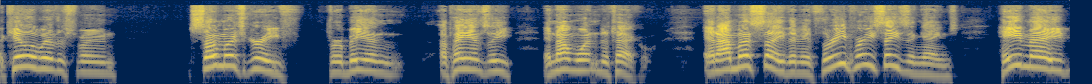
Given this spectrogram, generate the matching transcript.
Ahkello Witherspoon so much grief for being a pansy and not wanting to tackle. And I must say that in three preseason games, he made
